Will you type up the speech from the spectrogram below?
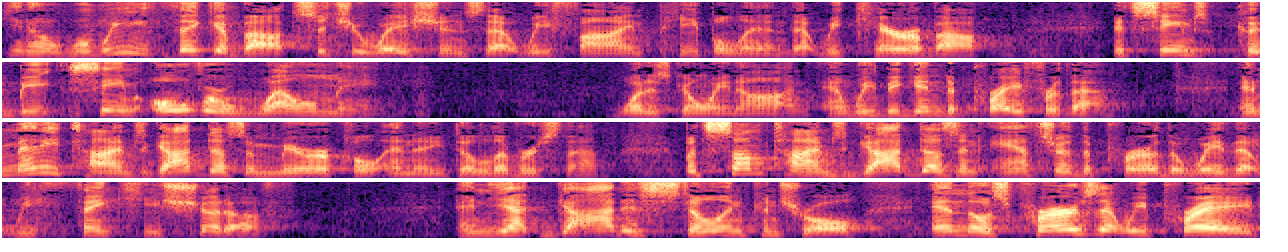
You know, when we think about situations that we find people in that we care about, it seems could be seem overwhelming what is going on and we begin to pray for them. And many times god does a miracle and he delivers them. But sometimes god doesn't answer the prayer the way that we think he should have and yet god is still in control. And those prayers that we prayed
